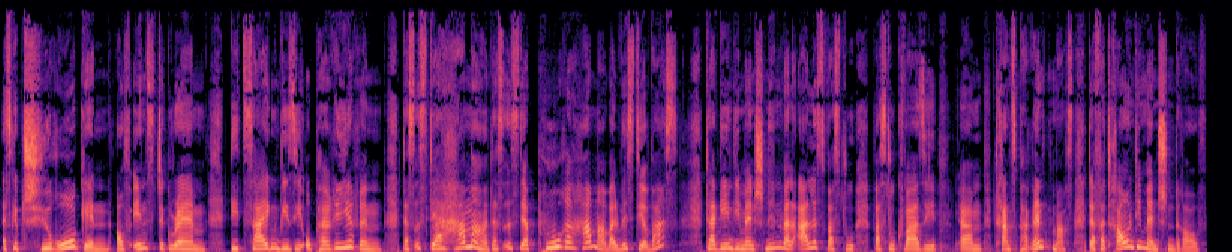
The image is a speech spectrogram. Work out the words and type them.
Es gibt Chirurgen auf Instagram, die zeigen, wie sie operieren. Das ist der Hammer, das ist der pure Hammer, weil wisst ihr was? Da gehen die Menschen hin, weil alles, was du, was du quasi ähm, transparent machst, da vertrauen die Menschen drauf.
